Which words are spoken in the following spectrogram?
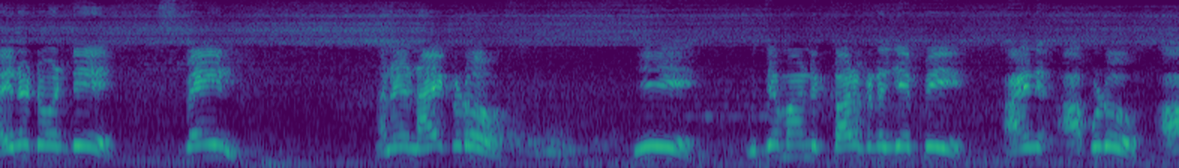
అయినటువంటి స్పెయిన్ అనే నాయకుడు ఈ ఉద్యమానికి కారకుడని చెప్పి ఆయన అప్పుడు ఆ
